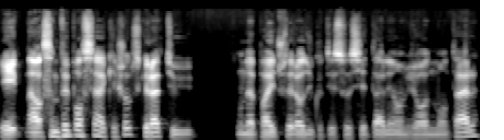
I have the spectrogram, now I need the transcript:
et alors, ça me fait penser à quelque chose, parce que là, tu, on a parlé tout à l'heure du côté sociétal et environnemental.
